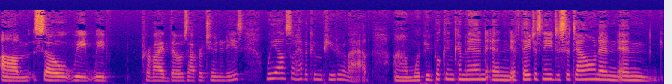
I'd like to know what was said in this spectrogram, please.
Um, so we we provide those opportunities. We also have a computer lab um, where people can come in, and if they just need to sit down and and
